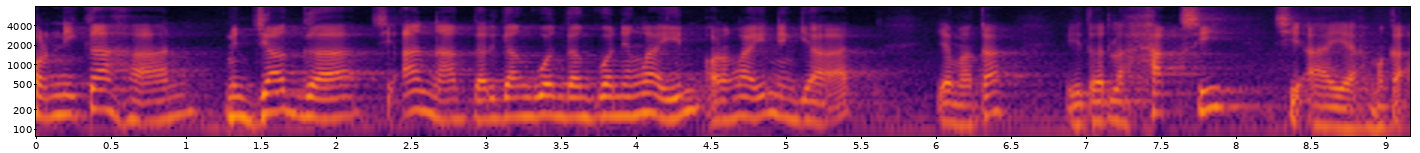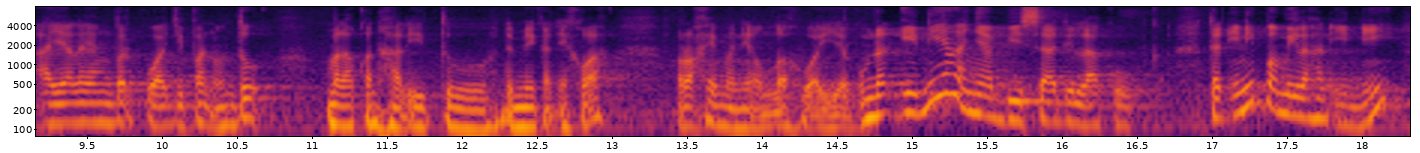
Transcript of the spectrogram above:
pernikahan, menjaga si anak dari gangguan-gangguan yang lain, orang lain yang jahat, ya maka itu adalah hak si si ayah. Maka ayahlah yang berkewajiban untuk melakukan hal itu. Demikian ikhwah rahimani Allah wa iyyakum. Dan ini hanya bisa dilakukan dan ini pemilihan ini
